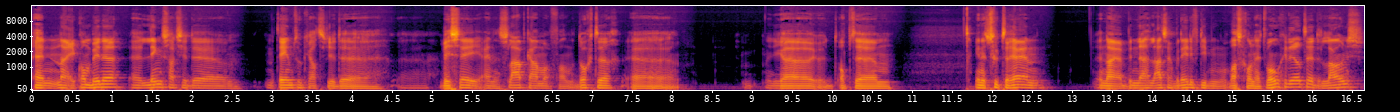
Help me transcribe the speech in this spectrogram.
en nou, je kwam binnen, links had je de, meteen op had je de wc en een slaapkamer van de dochter. Die, op de, in het souterrain, nou ja, laat zeggen benedenverdieping, was gewoon het woongedeelte, de lounge,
